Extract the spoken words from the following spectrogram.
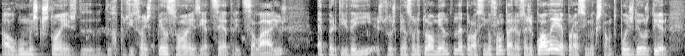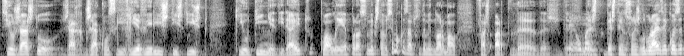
algumas questões de, de reposições de pensões e etc. e de salários, a partir daí as pessoas pensam naturalmente na próxima fronteira. Ou seja, qual é a próxima questão? Depois de eu ter, se eu já estou, já, já consegui reaver isto, isto, isto que eu tinha direito, qual é a próxima questão. Isso é uma coisa absolutamente normal, faz parte da, das, das, é das, das, tensões laborais, é coisa,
